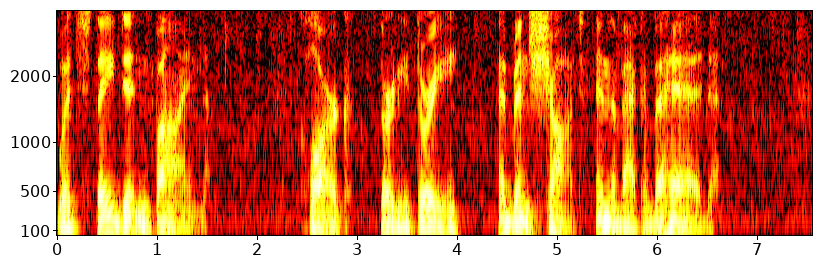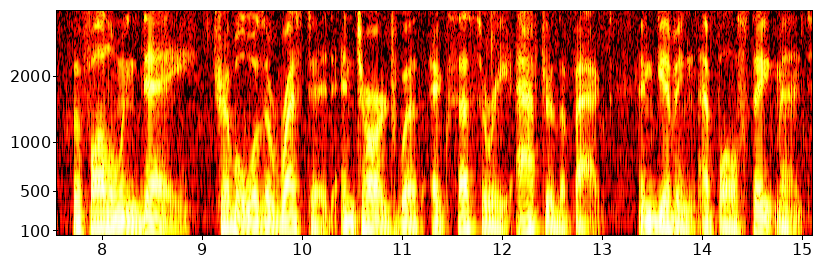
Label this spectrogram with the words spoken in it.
which they didn't find. Clark, 33, had been shot in the back of the head. The following day, Tribble was arrested and charged with accessory after the fact and giving a false statement.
